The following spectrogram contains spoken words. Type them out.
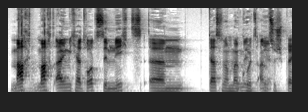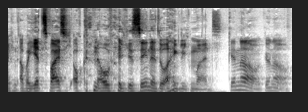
Macht, macht eigentlich ja trotzdem nichts, ähm, das nochmal Nee, kurz nee. anzusprechen. Aber jetzt weiß ich auch genau, welche Szene du eigentlich meinst. Genau, genau.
